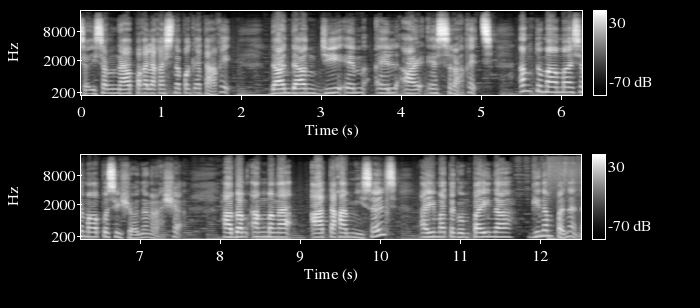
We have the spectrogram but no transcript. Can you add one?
sa isang napakalakas na pag-atake. Daandaang GMLRS rockets ang tumama sa mga posisyon ng Russia habang ang mga Atacam missiles ay matagumpay na ginampanan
